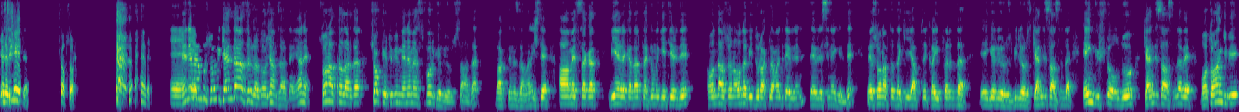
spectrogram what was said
Böyle bir şey çok zor. evet. Ee, Menemen bu sonu kendi hazırladı hocam zaten. Yani son haftalarda çok kötü bir Menemen spor görüyoruz sahada. Baktığınız zaman işte Ahmet Sakat bir yere kadar takımı getirdi. Ondan sonra o da bir duraklama devre- devresine girdi. Ve son haftadaki yaptığı kayıpları da e, görüyoruz, biliyoruz. Kendi sahasında en güçlü olduğu, kendi sahasında ve Batuhan gibi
